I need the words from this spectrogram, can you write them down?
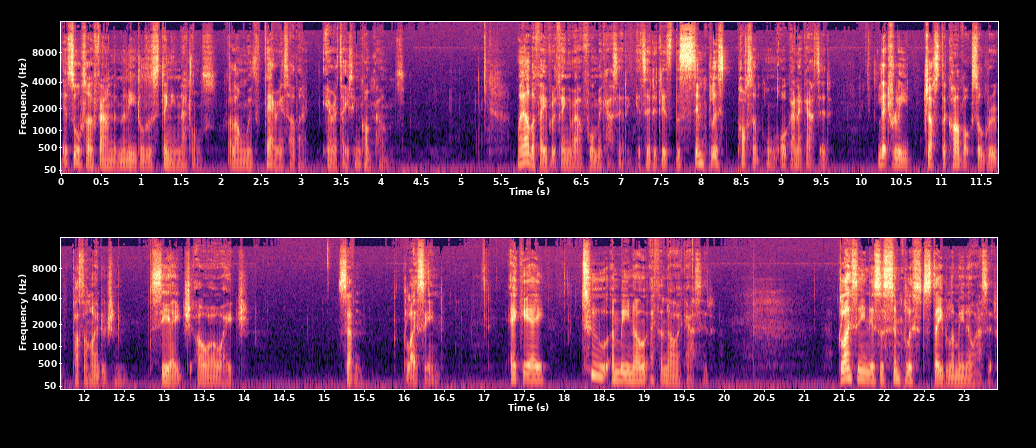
It's also found in the needles of stinging nettles, along with various other irritating compounds. My other favourite thing about formic acid is that it is the simplest possible organic acid literally just the carboxyl group plus a hydrogen, CHOOH. 7. Glycine, aka 2 amino ethanoic acid. Glycine is the simplest stable amino acid.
